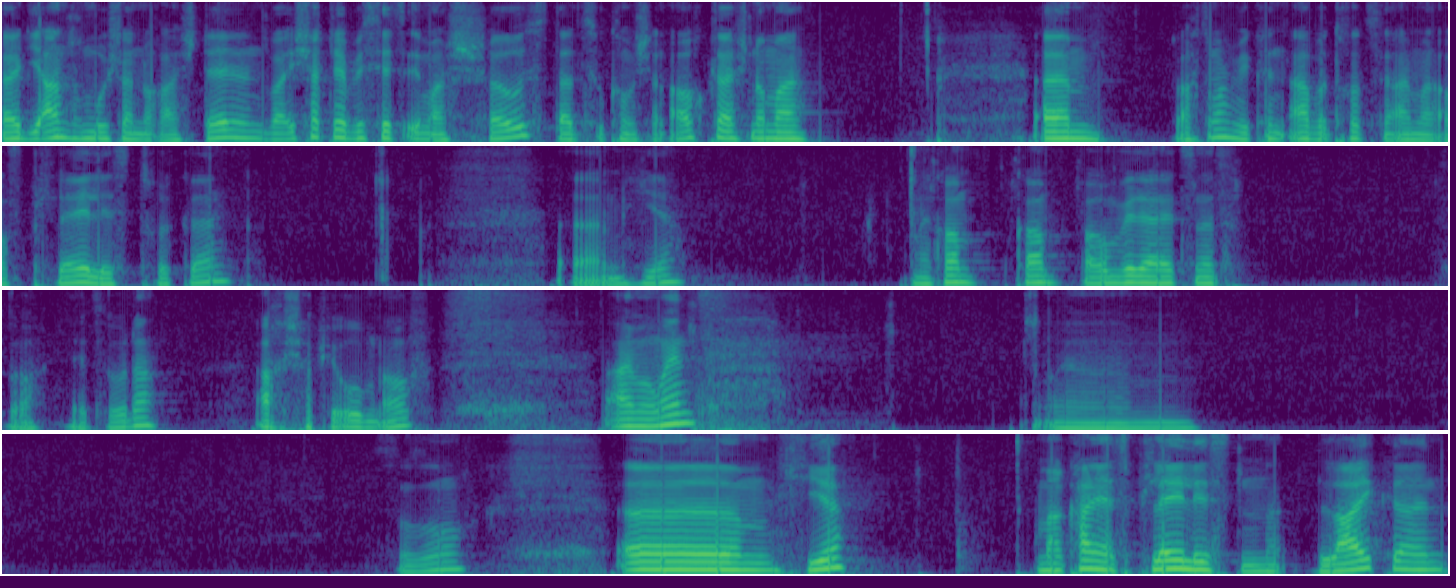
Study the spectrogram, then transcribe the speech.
Äh, die andere muss ich dann noch erstellen, weil ich hatte ja bis jetzt immer Shows. Dazu komme ich dann auch gleich nochmal. Ähm, warte mal, wir können aber trotzdem einmal auf Playlist drücken. Ähm, hier. Na komm, komm, warum will er jetzt nicht? So, jetzt, oder? Ach, ich habe hier oben auf. Einen Moment. Ähm. So, so. Ähm, hier. Man kann jetzt Playlisten liken,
